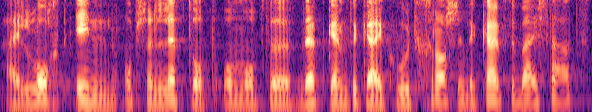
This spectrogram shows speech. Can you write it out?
Hij logt in op zijn laptop om op de webcam te kijken hoe het gras in de kuip erbij staat.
